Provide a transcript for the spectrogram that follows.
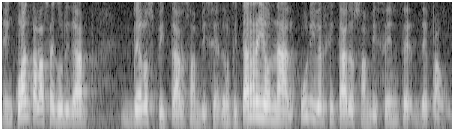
en cuanto a la seguridad del Hospital San Vicente, el Hospital Regional Universitario San Vicente de Paúl.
